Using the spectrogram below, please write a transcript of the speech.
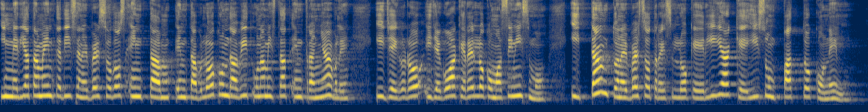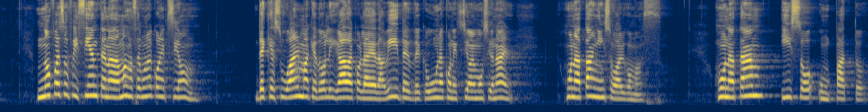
inmediatamente dice en el verso 2, entabló con David una amistad entrañable y llegó, y llegó a quererlo como a sí mismo. Y tanto en el verso 3 lo quería que hizo un pacto con él. No fue suficiente nada más hacer una conexión de que su alma quedó ligada con la de David, de que hubo una conexión emocional Jonatán hizo algo más. Jonatán hizo un pacto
